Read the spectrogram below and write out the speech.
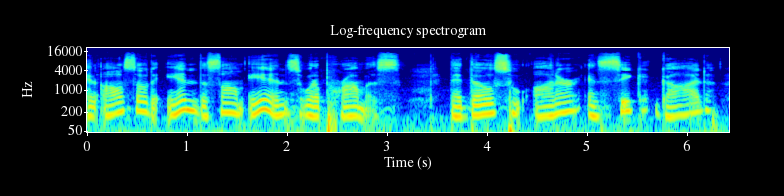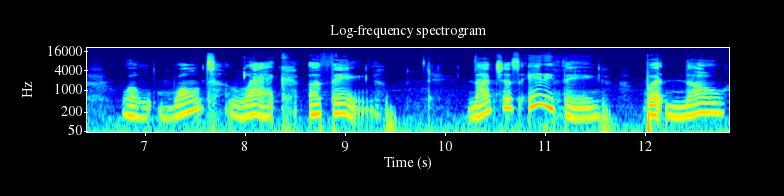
And also, the end, the psalm ends with a promise that those who honor and seek God will won't lack a thing. Not just anything, but no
